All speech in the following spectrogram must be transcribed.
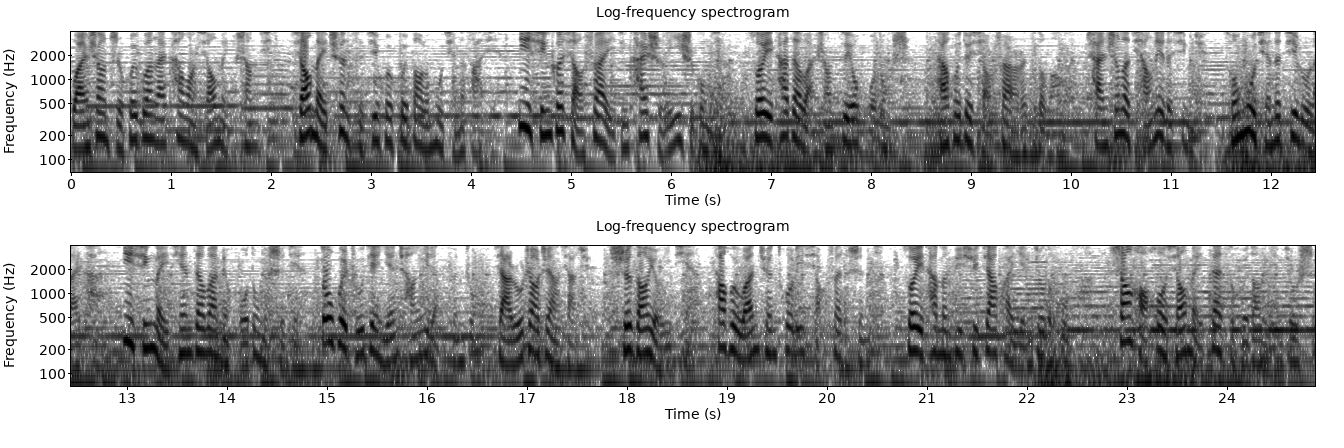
晚上，指挥官来看望小美的伤情，小美趁此机会汇报了目前的发现：异形和小帅已经开始了意识共享，所以他在晚上自由活动。时才会对小帅儿子的玩偶产生了强烈的兴趣。从目前的记录来看，异形每天在外面活动的时间都会逐渐延长一两分钟。假如照这样下去，迟早有一天他会完全脱离小帅的身体。所以他们必须加快研究的步伐。伤好后，小美再次回到了研究室，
